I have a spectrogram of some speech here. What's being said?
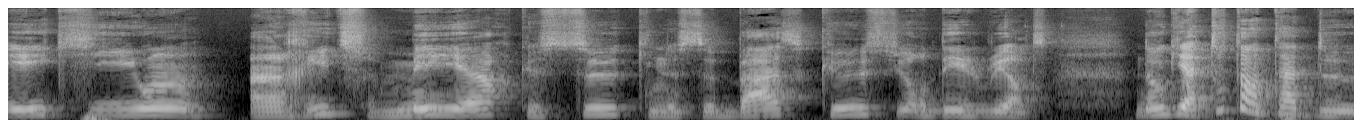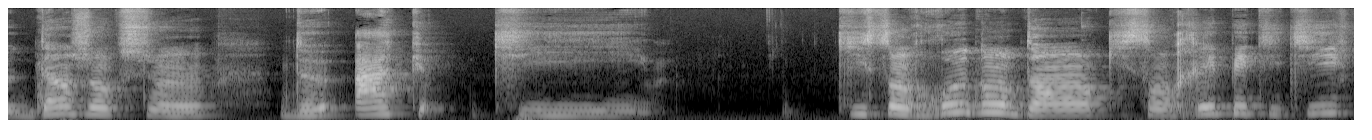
et qui ont un reach meilleur que ceux qui ne se basent que sur des reels. Donc il y a tout un tas d'injonctions, de hacks qui, qui sont redondants, qui sont répétitifs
